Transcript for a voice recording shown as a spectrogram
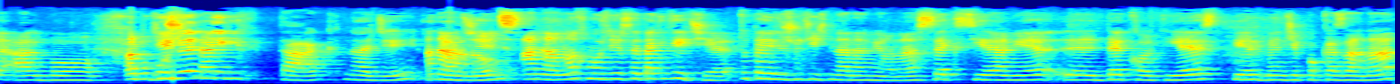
Tak. albo, Albo gdzieś urzędnik, takich- tak, na dzień, a na na, dzień, noc. a na noc możecie sobie tak, wiecie, tutaj rzucić na ramiona, sexy ramię, y, dekolt jest, pierś będzie pokazana.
